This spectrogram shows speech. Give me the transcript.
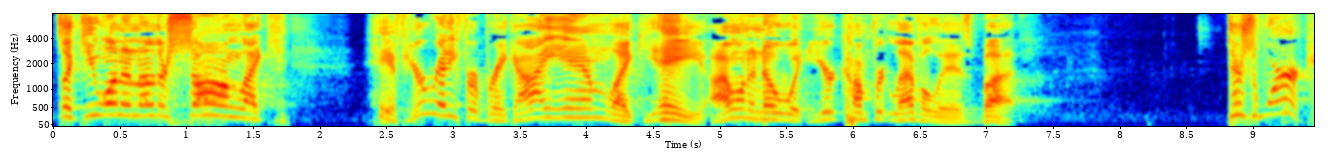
It's like, do you want another song? Like, hey, if you're ready for a break, I am. Like, hey, I want to know what your comfort level is, but there's work.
